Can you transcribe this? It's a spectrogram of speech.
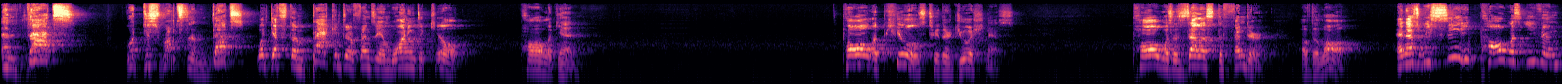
And that's what disrupts them. That's what gets them back into a frenzy and wanting to kill Paul again. Paul appeals to their Jewishness. Paul was a zealous defender of the law. And as we see, Paul was even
